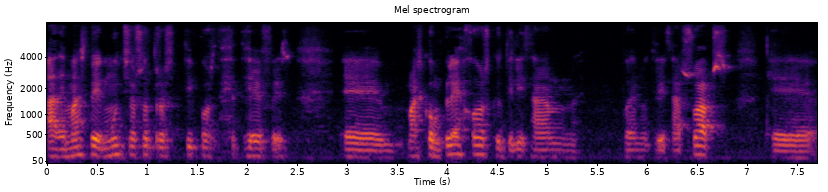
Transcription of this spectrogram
Además de muchos otros tipos de ETFs eh, más complejos que utilizan, pueden utilizar swaps eh,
